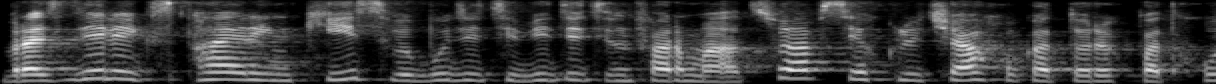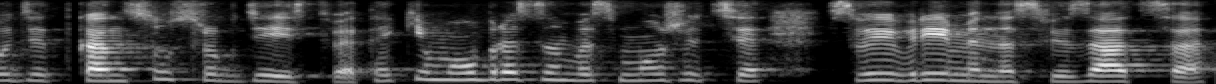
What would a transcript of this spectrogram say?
В разделе Expiring Keys вы будете видеть информацию о всех ключах, у которых подходит к концу срок действия. Таким образом, вы сможете своевременно связаться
